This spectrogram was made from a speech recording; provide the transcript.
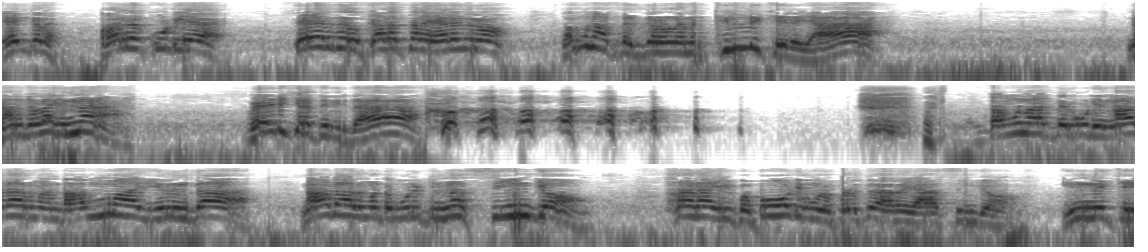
எங்களை வரக்கூடிய தேர்தல் களத்துல இறங்குறோம். தமிழ்நாட்டில் இருக்கிறவங்க கிள்ளிக்கிறையா நாங்கெல்லாம் என்ன? வேடிக்கை தெரியுதா? தமிழ்நாட்டில் இருக்கக்கூடிய நாடாளுமன்ற அம்மா இருந்தா நாடாளுமன்ற உறுப்பினர் சிங்கம். ஆனா இப்ப போடி உங்களை படுத்துறாரையா சிங்கம்? இன்னைக்கு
